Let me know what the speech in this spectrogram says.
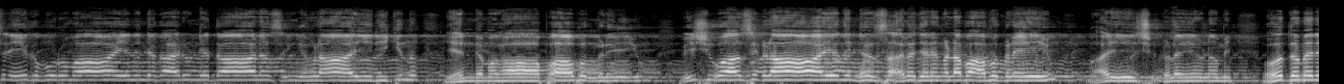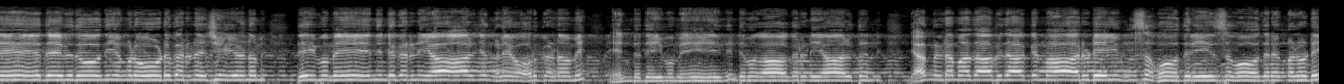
സ്നേഹപൂർവമായ നിന്റെ കാരുണ്യത്താല സിംഹങ്ങളായിരിക്കുന്ന എന്റെ മഹാപാപങ്ങളെയും വിശ്വാസികളായ നിന്റെ സകല ജനങ്ങളുടെ പാപങ്ങളെയും വായിച്ചു കളയണമേ. ഓത്തമനെ ദൈവതോ നീ ഞങ്ങളോട് കരുണ ചെയ്യണം ദൈവമേ നിന്റെ കരുണയാൽ ഞങ്ങളെ ഓർക്കണമേ. എന്റെ ദൈവമേ നിന്റെ മഹാകരുണയാൽ തന്നെ ഞങ്ങളുടെ മാതാപിതാക്കന്മാരുടെയും സഹോദരി സഹോദരങ്ങളുടെ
